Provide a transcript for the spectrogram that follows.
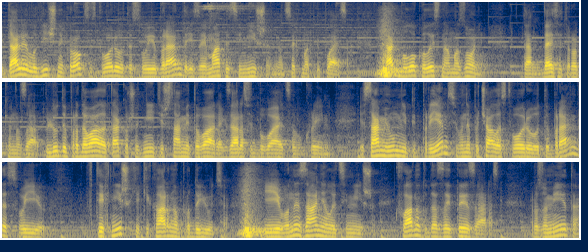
І далі логічний крок це створювати свої бренди і займатися ніше на цих маркетплейсах. Так було колись на Амазоні. Там 10 років назад люди продавали також одні й ті ж самі товари, як зараз відбувається в Україні. І самі умні підприємці вони почали створювати бренди свої в тих нішах, які гарно продаються. І вони зайняли ці ніші. Складно туди зайти зараз. Розумієте?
